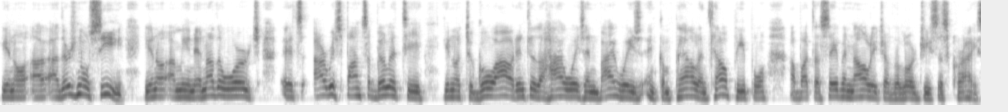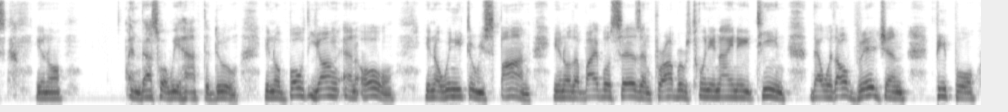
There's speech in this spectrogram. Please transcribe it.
You know, uh, uh, there's no C. You know, I mean, in other words, it's our responsibility, you know, to go out into the highways and byways and compel and tell people about the saving knowledge of the Lord Jesus Christ. You know, and that's what we have to do. You know, both young and old, you know, we need to respond. You know, the Bible says in Proverbs 29, 18, that without vision, people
